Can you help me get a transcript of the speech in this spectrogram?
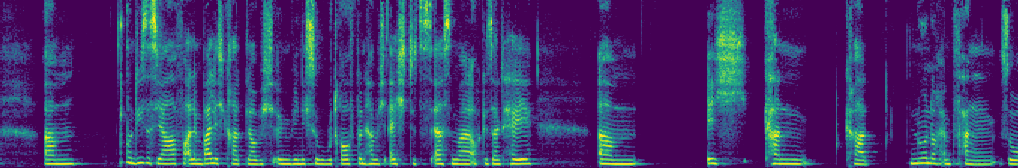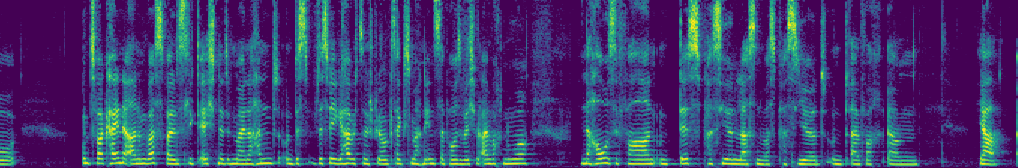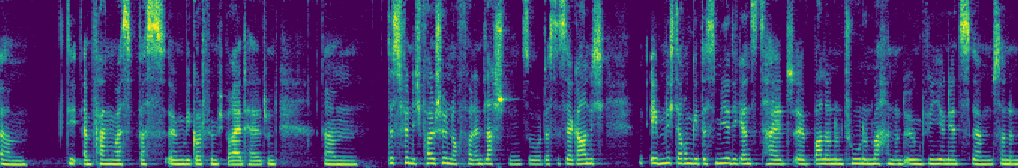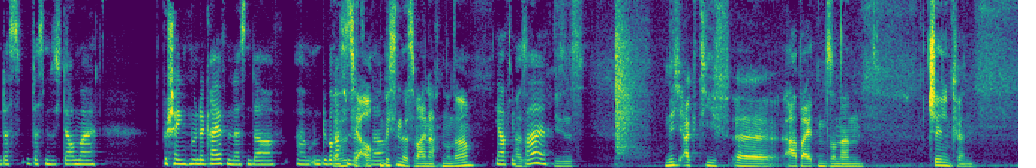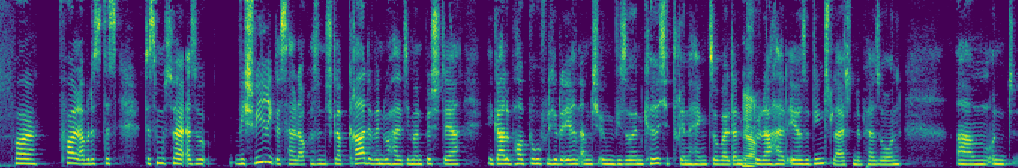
Ähm, und dieses Jahr, vor allem weil ich gerade, glaube ich, irgendwie nicht so gut drauf bin, habe ich echt jetzt das erste Mal auch gesagt, hey, ähm, ich kann gerade nur noch empfangen, so und zwar keine Ahnung was, weil das liegt echt nicht in meiner Hand. Und das, deswegen habe ich zum Beispiel auch gesagt, ich mache eine Insta-Pause, weil ich will einfach nur nach Hause fahren und das passieren lassen, was passiert. Und einfach, ähm, ja, ähm, die empfangen, was, was irgendwie Gott für mich bereithält. Und ähm, das finde ich voll schön, noch voll entlastend, so dass es ja gar nicht eben nicht darum geht, dass mir die ganze Zeit äh, ballern und tun und machen und irgendwie und jetzt, ähm, sondern dass, dass man sich da auch mal beschenken und ergreifen lassen darf ähm, und überraschen Das ist ja auch darf. ein bisschen das Weihnachten, oder? Ja, auf jeden also Fall. Dieses nicht aktiv äh, arbeiten, sondern chillen können. Voll, Voll, aber das, das, das musst du halt, also wie schwierig das halt auch ist. Und ich glaube, gerade wenn du halt jemand bist, der, egal ob hauptberuflich oder ehrenamtlich, irgendwie so in Kirche drin hängt, so, weil dann bist Ja. du da halt eher so dienstleistende Person. Ähm, und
